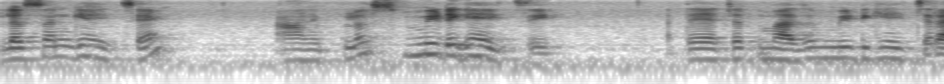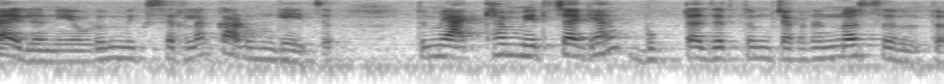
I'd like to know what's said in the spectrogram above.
लसण घ्यायचं आहे आणि प्लस मीठ घ्यायचं आहे आता याच्यात माझं मीठ घ्यायचं राहिलं नाही एवढं मिक्सरला काढून घ्यायचं. तुम्ही अख्ख्या मिरच्या घ्या बुकटा जर तुमच्याकडे नसेल तर.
